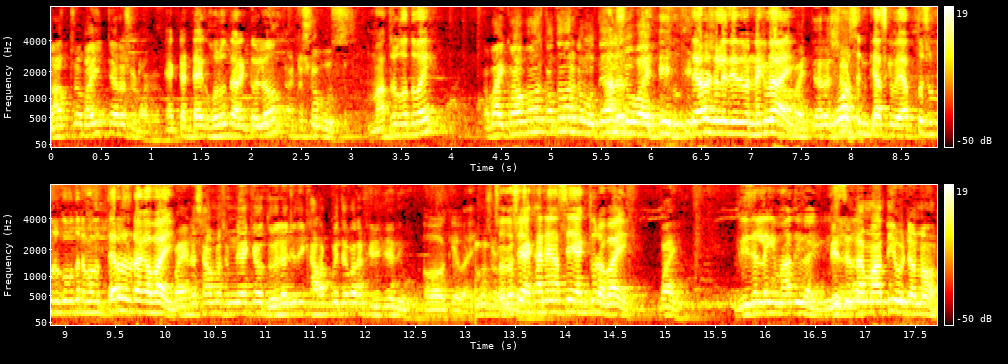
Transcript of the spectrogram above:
মাত্র ভাই তেরোশো টাকা। একটা ট্যাগ হলো তার একটা হলো একটা সবুজ। মাত্র কত ভাই? ভাই কতবার কমো তেরোশো ভাই। তেরোশো দিয়ে দেবেন নাকি ভাই? ভাই, 1300 করছেন কি আজকে ভাই এত সুন্দর কবুতরের মাত্র তেরোশো টাকা ভাই। ভাই এটা সামনাসামনি কেউ ধৈর্য যদি খারাপ করতে পারে ফ্রি দিয়ে দিব। ওকে ভাই। 1300 এখানে আছে এক জোড়া ভাই। ভাই। গ্রিজেল লাগি মাদি ভাই? ডিজেলটা মাদি ওইটা নর।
